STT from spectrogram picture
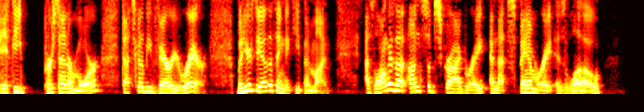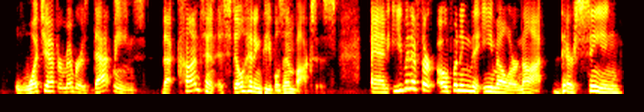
50 percent or more, that's going to be very rare. But here's the other thing to keep in mind. As long as that unsubscribe rate and that spam rate is low, what you have to remember is that means that content is still hitting people's inboxes. And even if they're opening the email or not, they're seeing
